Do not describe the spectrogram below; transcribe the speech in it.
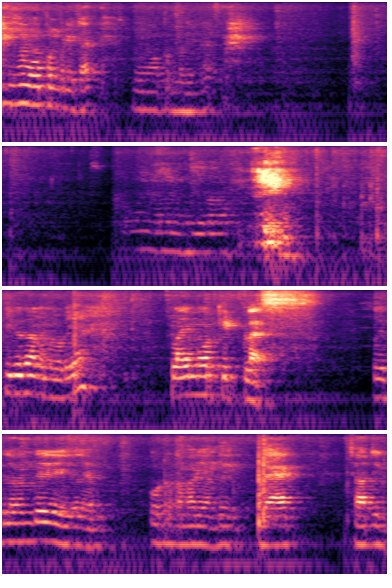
இதையும் ஓப்பன் பண்ணிட்டேன். இதையும் ஓப்பன் பண்ணிட்டேன். இதுதான் நம்மளுடைய ஃப்ளைமோர் கிட் ப்ளஸ் ஸோ இதில் வந்து இதில் போட்டிருக்க மாதிரி வந்து பேக் சார்ஜிங்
